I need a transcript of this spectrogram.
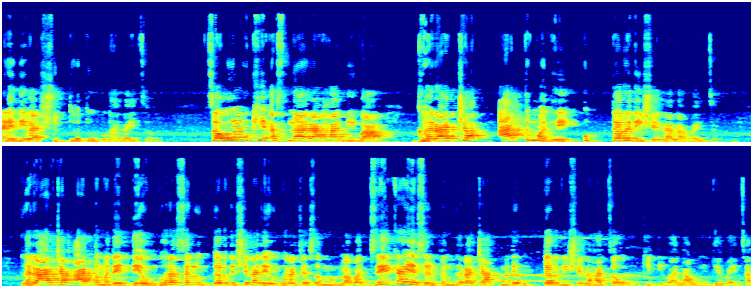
आणि दिव्यात शुद्ध तूप घालायचं. चौमुखी असणारा हा दिवा घराच्या आतमध्ये उत्तर दिशेला लावायचा. घराच्या आतमध्ये देवघर असेल उत्तर दिशेला देवघराच्या समोर लावा. जे काही असेल पण घराच्या आतमध्ये उत्तर दिशेला हा चौमुखी दिवा लावून ठेवायचा.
